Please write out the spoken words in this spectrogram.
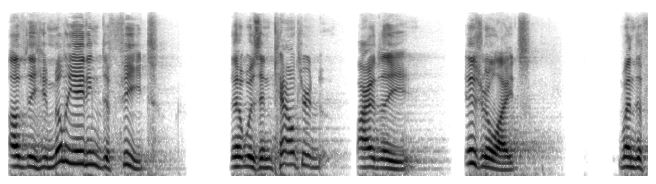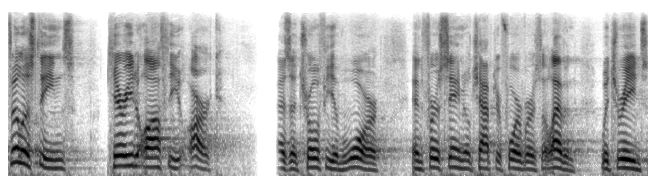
of the humiliating defeat that was encountered by the Israelites when the Philistines carried off the ark as a trophy of war in 1 Samuel chapter 4 verse 11 which reads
